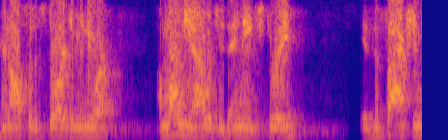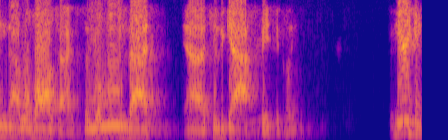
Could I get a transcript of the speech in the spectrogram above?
and also the storage of manure, ammonia, which is NH3, is the fraction that will volatilize. So you'll lose that uh, to the gas, basically. So here you can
